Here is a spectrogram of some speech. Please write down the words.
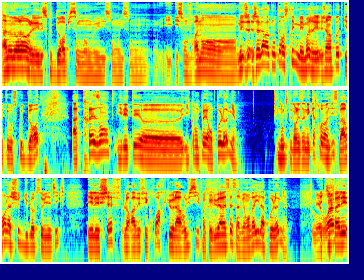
Ah non non non, les, scouts d'Europe, ils sont, ils sont, ils sont, ils sont vraiment. Mais j'avais raconté en stream, mais moi j'ai un pote qui était au scout d'Europe. À 13 ans, il était, euh, il campait en Pologne. Donc c'était dans les années 90, mais avant la chute du bloc soviétique et les chefs leur avaient fait croire que la Russie, enfin que l'URSS avait envahi la Pologne. et qu'il fallait,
